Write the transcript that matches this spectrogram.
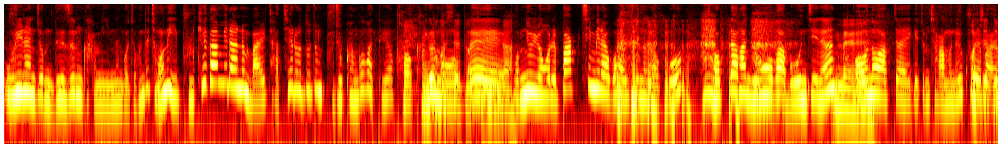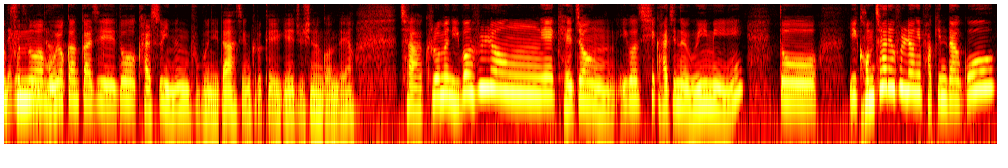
우리는 좀 늦은 감이 있는 거죠. 근데 저는 이 불쾌감이라는 말 자체로도 좀 부족한 것 같아요. 더 강도가 뭐, 세도 예. 법률 용어를 빡침이라고 할 수는 없고 적당한 용어가 뭔지는 네. 언어학자에게 좀 자문을 구해봐야 어쨌든 되겠습니다. 분노와 모욕감까지도 갈 수 있는 부분이다. 지금 그렇게 얘기해 주시는 건데요. 자, 그러면 이번 훈령의 개정 이것이 가지는 의미 또 이 검찰의 훈령이 바뀐다고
